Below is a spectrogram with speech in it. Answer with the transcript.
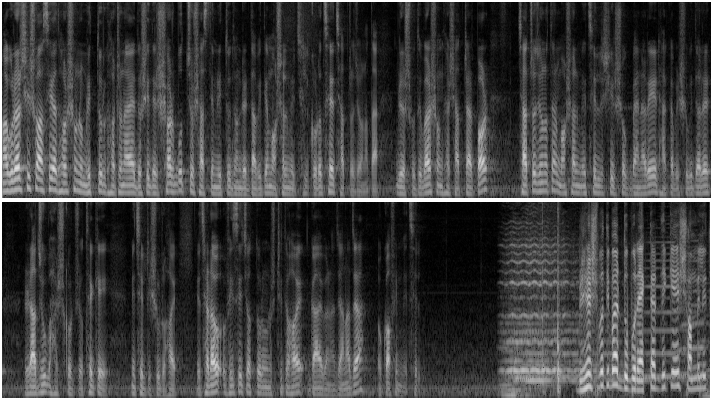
মাগুরার শিশু আসিয়া ধর্ষণ ও মৃত্যুর ঘটনায় দোষীদের সর্বোচ্চ শাস্তি মৃত্যুদণ্ডের দাবিতে মশাল মিছিল করেছে ছাত্র জনতা। বৃহস্পতিবার সন্ধ্যা সাতটার পর ছাত্র জনতার মশাল মিছিল শীর্ষক ব্যানারে ঢাকা বিশ্ববিদ্যালয়ের রাজু ভাস্কর্য থেকে মিছিলটি শুরু হয়। এছাড়াও ভিসি চত্বর অনুষ্ঠিত হয় গায়েবানা জানাজা ও কফিন মিছিল। বৃহস্পতিবার দুপুর একটার দিকে সম্মিলিত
